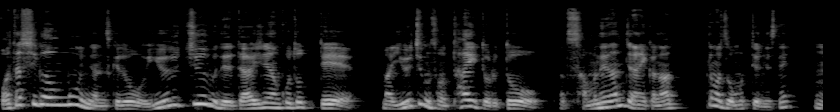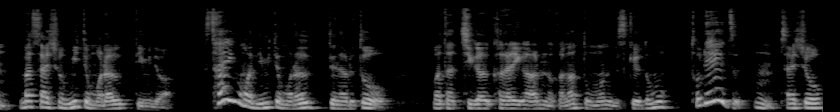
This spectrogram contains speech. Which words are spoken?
私が思うんなんですけど YouTube で大事なことってまあ、YouTube のそのタイトルとあとサムネなんじゃないかなってまず思ってるんですね、うん。まあ、最初見てもらうっていう意味では。最後まで見てもらうってなるとまた違う課題があるのかなと思うんですけれどもとりあえず、うん、最初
